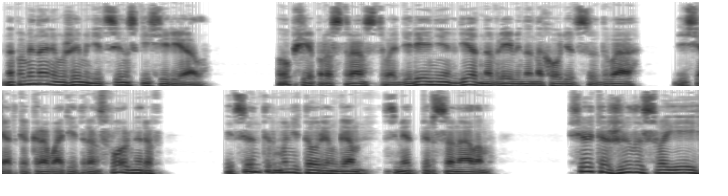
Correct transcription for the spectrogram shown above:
напоминали уже медицинский сериал. Общее пространство отделения, где одновременно находятся два десятка кроватей-трансформеров и центр мониторинга с медперсоналом. Все это жило своей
